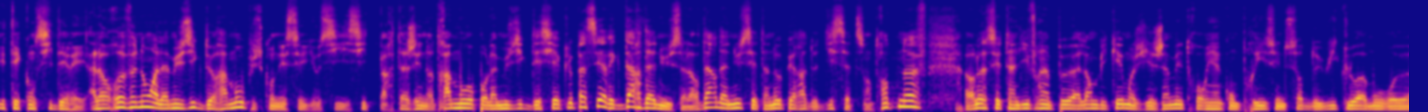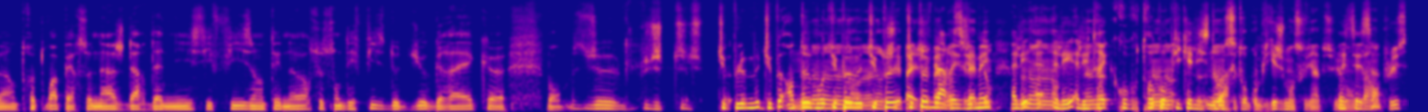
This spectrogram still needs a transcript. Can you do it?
était considéré. Alors revenons à la musique de Rameau, puisqu'on essaye aussi ici de partager notre amour pour la musique des siècles passés avec Dardanus. Alors Dardanus, c'est un opéra de 1739. Alors là, c'est un livre un peu alambiqué. Moi, j'y ai jamais trop rien compris. C'est une sorte de huis clos amoureux entre trois personnages. Dardanus, ses fils en ténor, ce sont des fils de dieux grecs. Bon, je, tu, peux, tu peux, en deux mots, tu peux, tu peux, tu peux me la résumer? Elle est, elle est, elle est très, trop compliquée l'histoire. Non, c'est trop compliqué. Je m'en souviens absolument pas en plus.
